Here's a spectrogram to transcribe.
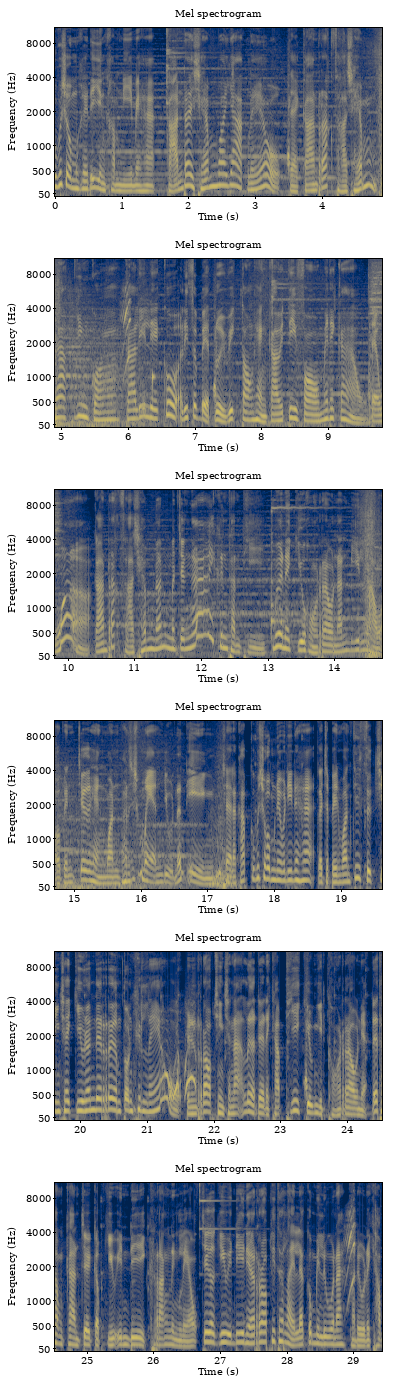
คุณผู้ชมเคยได้ยินคำนี้ไหมฮะ การได้แชมป์ว่ายากแล้ว แต่การรักษาแชมป์ยากยิ่งกว่า กาลิเลโกอลิซาเบธหลุยวิกตองแห่งกาวิตี้ฟอลไม่ได้กล่าว แต่ว่าการรักษาแชมป์นั้นมันจะง่ายขึ้นทันที เมื่อในกิลด์ของเรานั้นมีเหล่าเอเวนเจอร์แห่งวันพันชแมนอยู่นั่นเอง ใช่แล้วครับคุณผู้ชมในวันนี้นะฮะ ก็จะเป็นวันที่ศึกชิงชัยกิลด์นั้นได้เริ่มต้นขึ้นแล้ว เป็นรอบชิงชนะเลิศด้วยนะครับที่กิลด์หงิดของเราเนี่ยได้ทำการเจอกับกิลด์อินดีครั้งหนึ่งแล้ว เจอกับกิลด์อินดี้เนี่ยรอบที่เท่าไหร่แล้วก็ไม่รู้นะ มาดูนะครับ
